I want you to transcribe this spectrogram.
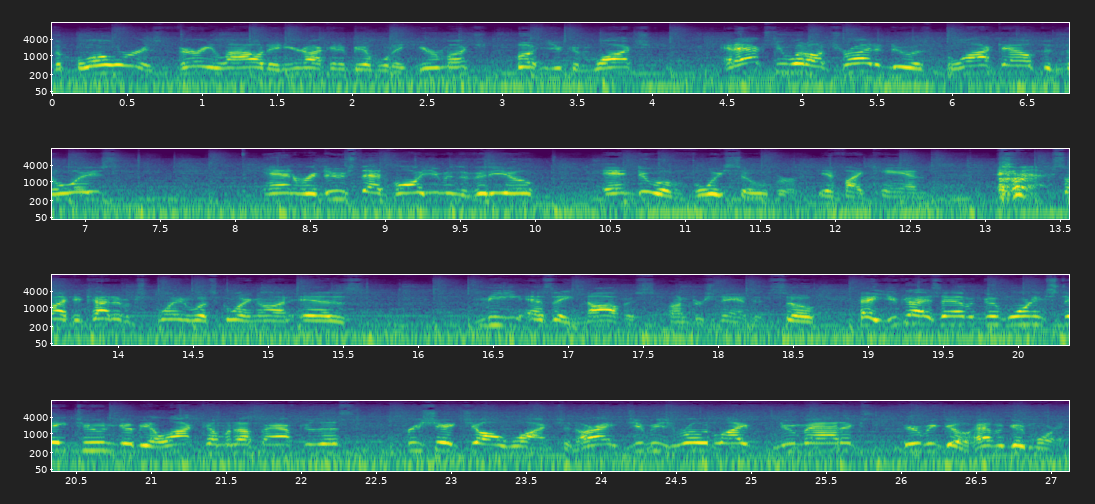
The blower is very loud and you're not gonna be able to hear much, but you can watch. And actually what I'll try to do is block out the noise and reduce that volume in the video and do a voiceover if I can. so I can kind of explain what's going on as me as a novice understand it. So, hey, you guys have a good morning. Stay tuned. To be a lot coming up after this. Appreciate y'all watching. All right, Jimmy's Road Lyfe Pneumatics. Here we go. Have a good morning.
